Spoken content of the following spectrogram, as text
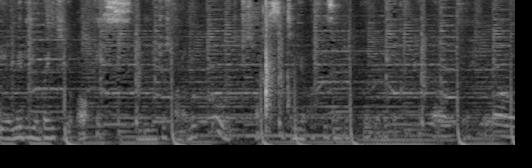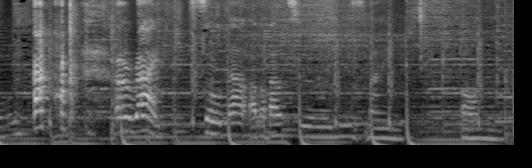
Mean, maybe you're going to your office and you just want to look good. You just want to sit in your office and look good. Hello, hello. All right. So now I'm about to use my um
